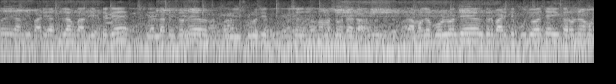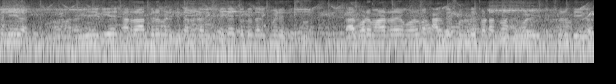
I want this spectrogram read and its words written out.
ওই আমি বাড়ি আসলাম কাকদ্বীপ থেকে শিয়ালদা স্টেশনে সুরজিৎ বিশ্বাসের সঙ্গে আমার সঙ্গে দেখা। আমাকে বলল যে ওদের বাড়িতে পুজো আছে, এই কারণে আমাকে নিয়ে গেছে। নিয়ে গিয়ে সারা রাত ধরে মেরেছে, তেরো তারিখ থেকে চোদ্দ তারিখ মেরেছে। তারপরে মারাটার কালকে সন্ধ্যে ছটার সময় শিমলি স্টেশনে দিয়ে গেল।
